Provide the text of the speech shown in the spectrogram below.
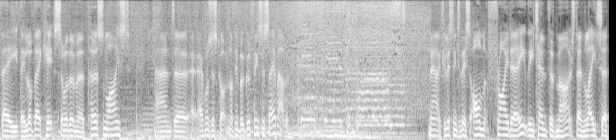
they they love their kits. Some of them are personalised, and uh, everyone's just got nothing but good things to say about them. Now, if you're listening to this on Friday, the 10th of March, then later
